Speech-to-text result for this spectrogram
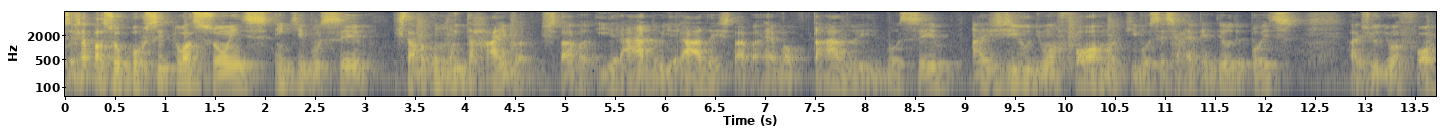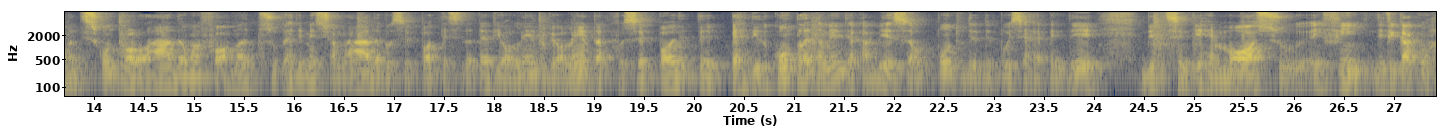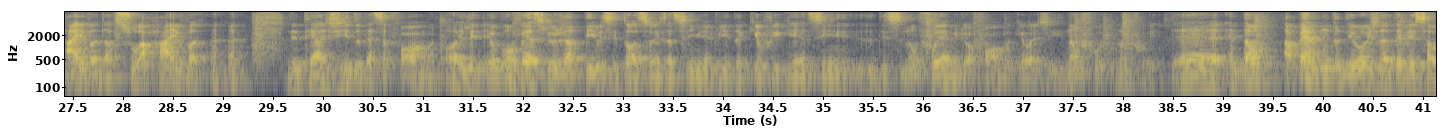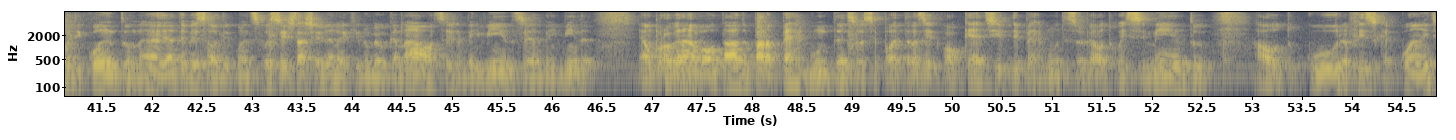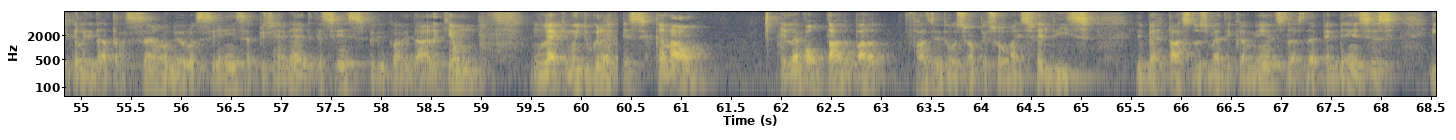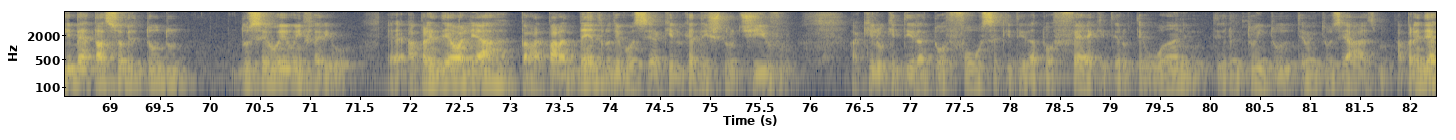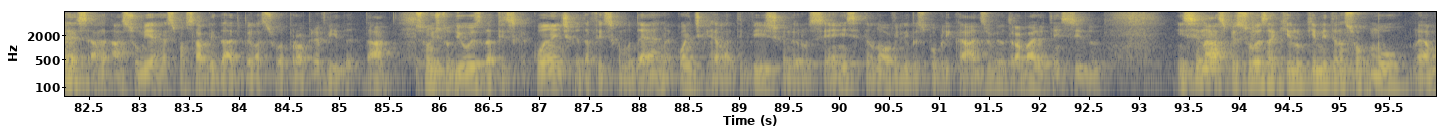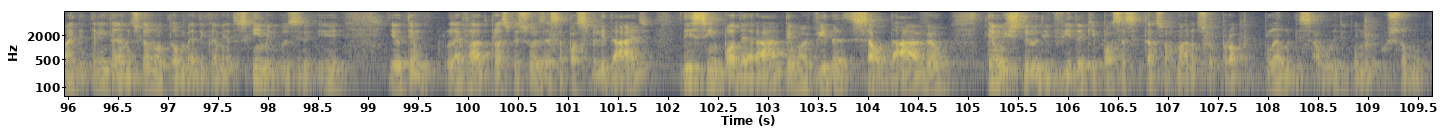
Você já passou por situações em que você estava com muita raiva, estava irado, irada, estava revoltado e você agiu de uma forma que você se arrependeu depois? agiu de uma forma descontrolada, uma forma superdimensionada, você pode ter sido até violento, violenta, você pode ter perdido completamente a cabeça ao ponto de depois se arrepender, de sentir remorso, enfim, de ficar com raiva da sua raiva. de ter agido dessa forma. Olha, eu confesso que eu já tive situações assim em minha vida que eu fiquei assim, disse, não foi a melhor forma que eu agi, não foi, não foi. É, então, a pergunta de hoje da TV Saúde Quanto, né? E a TV Saúde Quanto, se você está chegando aqui no meu canal, seja bem-vindo, seja bem-vinda. É um programa voltado para perguntas. Você pode trazer qualquer tipo de pergunta sobre autoconhecimento, autocura, física quântica, lei da atração, neurociência, epigenética, ciência e espiritualidade, que é um um leque muito grande. Esse canal ele é voltado para fazer de você uma pessoa mais feliz, libertar-se dos medicamentos, das dependências e libertar-se, sobretudo, do seu eu inferior. É, aprender a olhar para, para dentro de você aquilo que é destrutivo, aquilo que tira a tua força, que tira a tua fé, que tira o teu ânimo, tira o teu entusiasmo. Aprender a, a, a, assumir a responsabilidade pela sua própria vida, tá? Eu sou um estudioso da física quântica, da física moderna, quântica relativística, neurociência, tenho nove livros publicados. O meu trabalho tem sido ensinar às pessoas aquilo que me transformou. Né? Há mais de 30 anos que eu não tomo medicamentos químicos e, e eu tenho levado para as pessoas essa possibilidade de se empoderar, ter uma vida saudável, ter um estilo de vida que possa se transformar no seu próprio plano de saúde, como eu costumo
